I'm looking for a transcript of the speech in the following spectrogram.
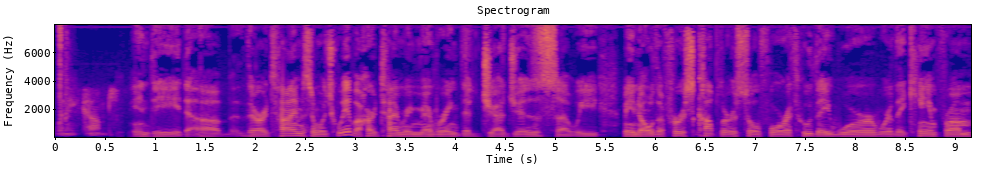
when he comes. Indeed. Uh, there are times in which we have a hard time remembering the judges. Uh, we may know the first couple or so forth, who they were, where they came from.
